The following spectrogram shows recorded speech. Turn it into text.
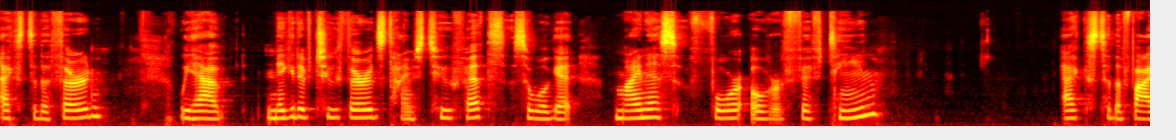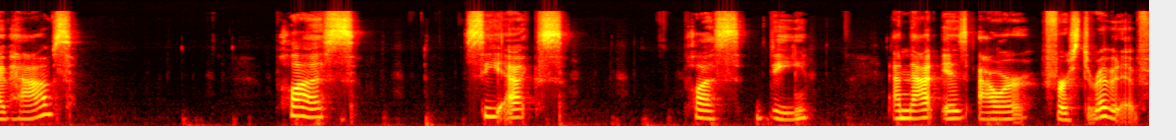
x to the third. We have negative 2 thirds times 2 fifths, so we'll get minus 4 over 15 x to the 5 halves plus cx plus d, and that is our first derivative.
